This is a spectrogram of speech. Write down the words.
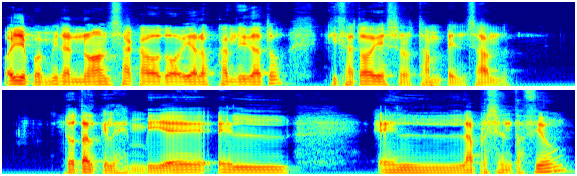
oye, pues mira, no han sacado todavía los candidatos, quizá todavía se lo están pensando. Total, que les envié el, la presentación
